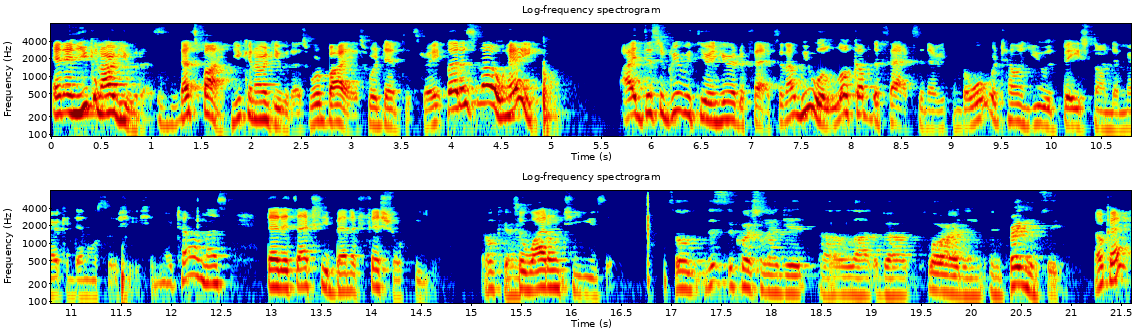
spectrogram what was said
And and you can argue with us. Mhm. That's fine. You can argue with us. We're biased. We're dentists, right? Let us know. Hey, I disagree with you, and here are the facts. And I, we will look up the facts and everything. But what we're telling you is based on the American Dental Association. They're telling us that it's actually beneficial for you. Okay. So why don't you use it? So this is a question I get a lot about fluoride in, in pregnancy, Okay.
